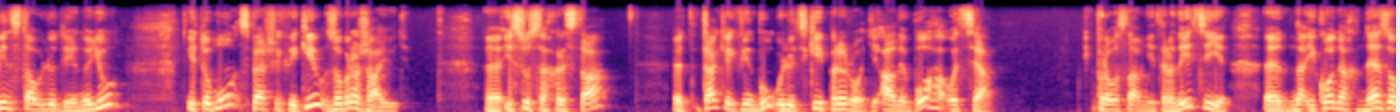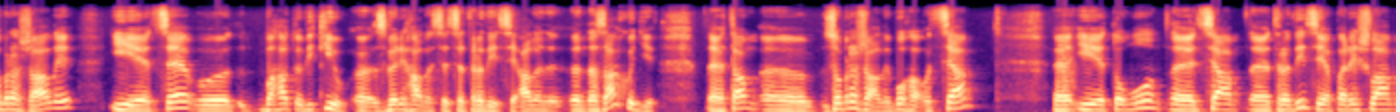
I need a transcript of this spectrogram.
Він став людиною, і тому з перших віків зображають е, Ісуса Христа, е, так як Він був у людській природі. Але Бога Отця православній традиції е, на іконах не зображали, і це багато віків зберігалася ця традиція. Але на Заході там зображали Бога Отця. Е, І тому е, ця е, традиція перейшла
